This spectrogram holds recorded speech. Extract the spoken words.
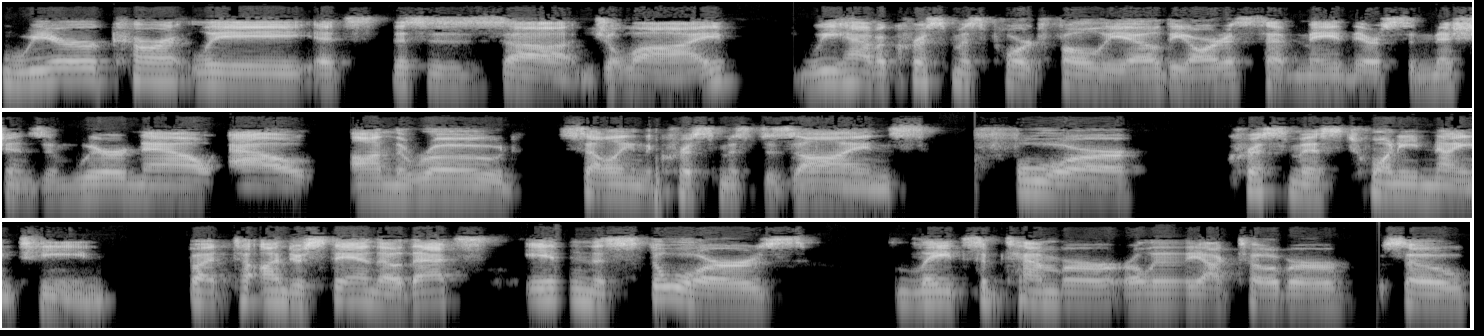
We're currently it's this is uh, July. We have a Christmas portfolio. The artists have made their submissions, and we're now out on the road selling the Christmas designs for Christmas 2019. But to understand though, that's in the stores late September, early October. So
